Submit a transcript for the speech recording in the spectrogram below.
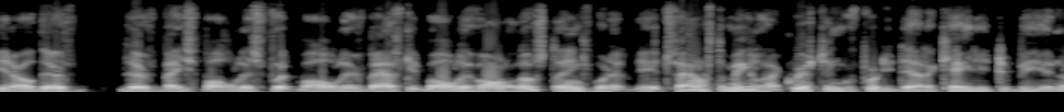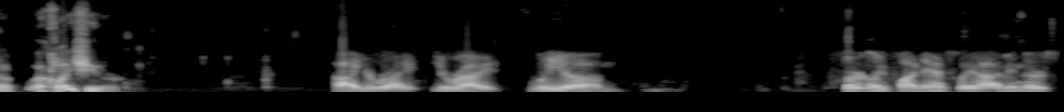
you know there's there's baseball, there's football, there's basketball, there's all of those things. But it, it sounds to me like Christian was pretty dedicated to being a, a clay shooter. Ah, you're right. You're right. We um, certainly financially. I mean, there's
